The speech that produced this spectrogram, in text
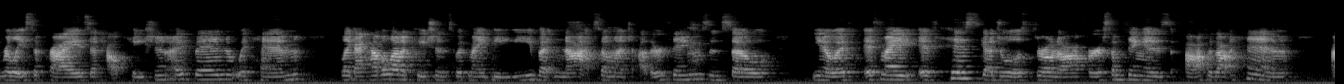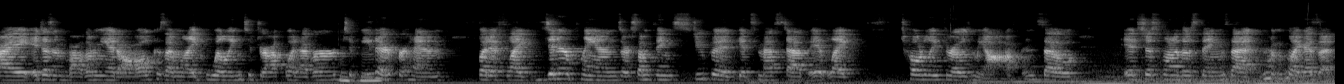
really surprised at how patient I've been with him. Like I have a lot of patience with my baby, but not so much other things. And so, you know, if, if my if his schedule is thrown off or something is off about him, I it doesn't bother me at all because I'm like willing to drop whatever to mm-hmm. be there for him. But if like dinner plans or something stupid gets messed up, it like totally throws me off. And so it's just one of those things that, like I said,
